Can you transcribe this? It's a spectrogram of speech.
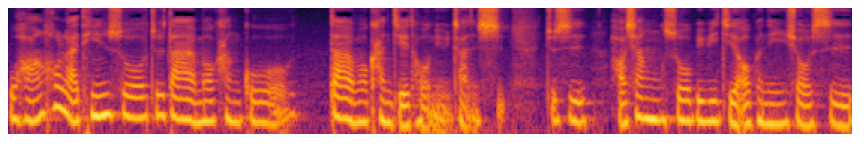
我好像后来听说，就是大家有没有看过？大家有没有看《街头女战士》？就是好像说 B B G 的 Opening Show 是，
